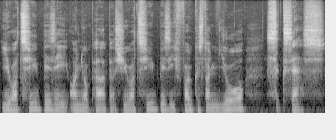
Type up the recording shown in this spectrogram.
You are too busy on your purpose. You are too busy focused on your success.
